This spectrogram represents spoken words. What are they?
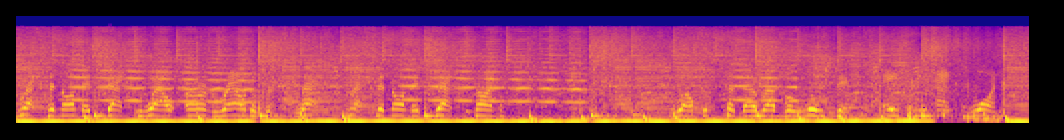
flexing on the deck, well earned round of respect, flexing on the deck, son. Welcome to the revolution, APX1.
